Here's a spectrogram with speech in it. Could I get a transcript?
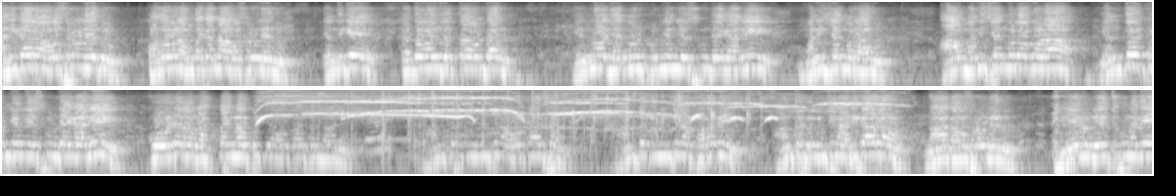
అధికారం అవసరం లేదు. పదవులు అంతకన్నా అవసరం లేదు. ఎందుకే పెద్దవాళ్ళు చెప్తా ఉంటారు ఎన్నో జన్మలు పుణ్యం చేసుకుంటే గాని మనిషి జన్మ రాదు. ఆ మనిషి జన్మలో కూడా ఎంతో పుణ్యం చేసుకుంటే గాని కోడెల రక్తంగా పుట్టే అవకాశం రాదు. అంతకు మించిన అవకాశం అంతకు మించిన పదవి అంతకు మించిన అధికారం నాకు అవసరం లేదు. నేను నేర్చుకున్నది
